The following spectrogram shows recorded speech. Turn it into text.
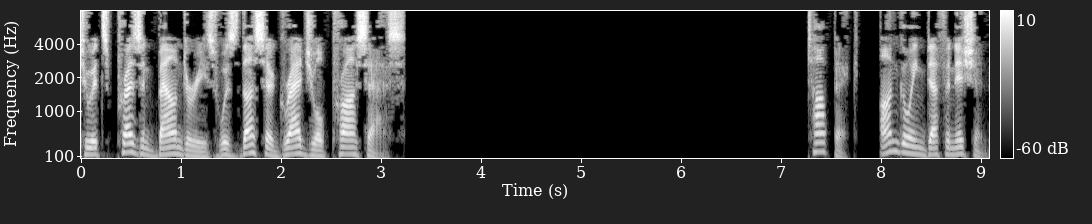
to its present boundaries was thus a gradual process. Topic: Ongoing definition.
